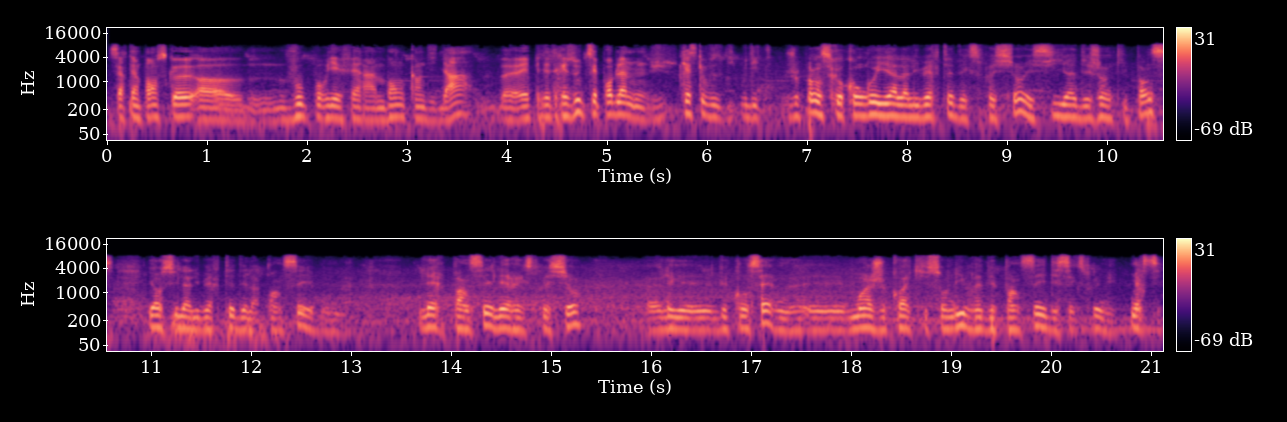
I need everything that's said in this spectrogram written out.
Certains pensent que euh, vous pourriez faire un bon candidat euh, et peut-être résoudre ces problèmes. Qu'est-ce que vous, vous dites? Je pense qu'au Congo, il y a la liberté d'expression et s'il y a des gens qui pensent, il y a aussi la liberté de la pensée. Bon, leur pensée, leur expression les, les concernent. Et moi, je crois qu'ils sont libres de penser et de s'exprimer. Merci.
